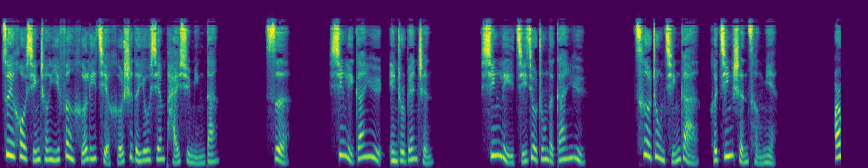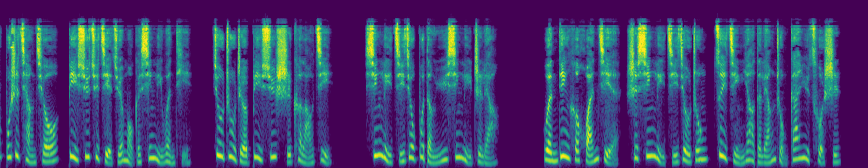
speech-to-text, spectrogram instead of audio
最后形成一份合理且合适的优先排序名单。四、心理干预 （intervention），心理急救中的干预，侧重情感和精神层面，而不是强求必须去解决某个心理问题。救助者必须时刻牢记，心理急救不等于心理治疗，稳定和缓解是心理急救中最紧要的两种干预措施。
